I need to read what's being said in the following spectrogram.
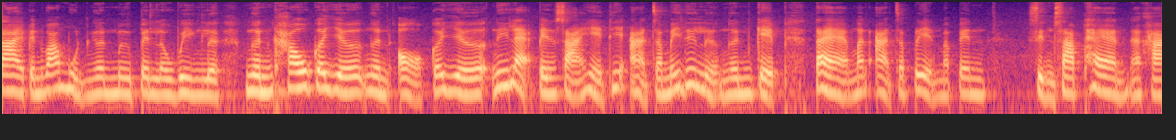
กลายเป็นว่าหมุนเงินมือเป็นระวิงเลย เงินเข้าก็เยอะเงินออกก็เยอะ นี่แหละเป็นสาเหตุที่อาจจะไม่ได้เหลือเงินเก็บ แต่มันอาจจะเปลี่ยนมาเป็น สินทรัพย์แทนนะคะ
